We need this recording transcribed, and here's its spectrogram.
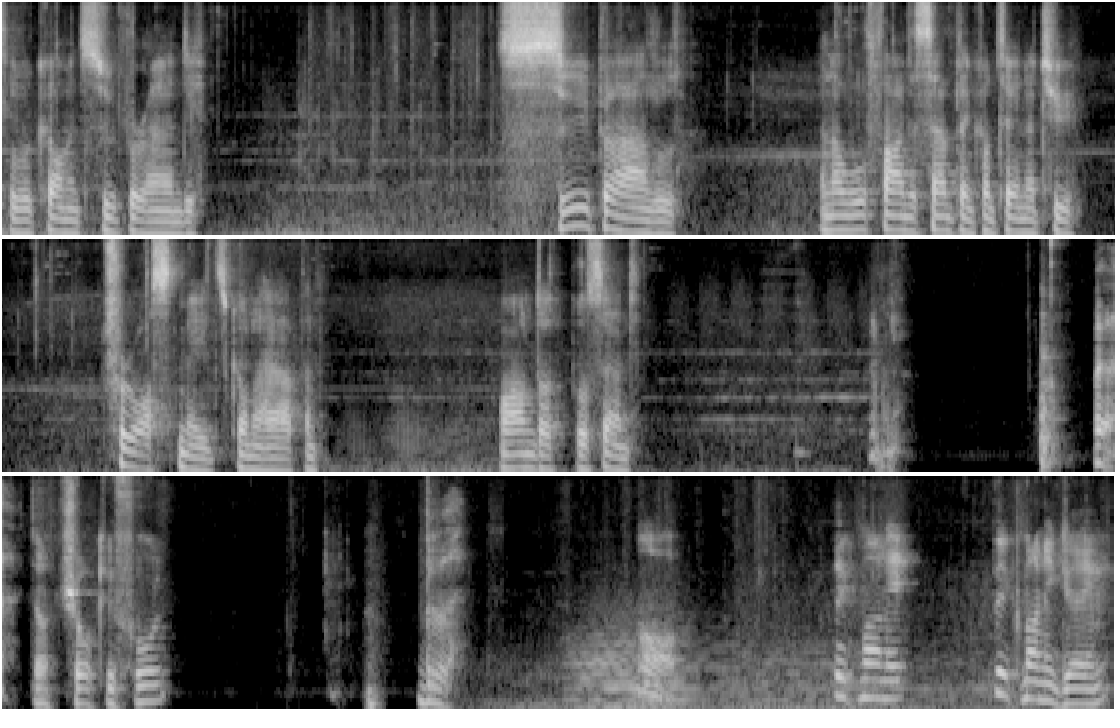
Pistol will come in super handy. Super handle. And I will find a sampling container too. Trust me, it's gonna happen. 100%. Ah, Don't choke, you fool. Oh. Big money. Big money game.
